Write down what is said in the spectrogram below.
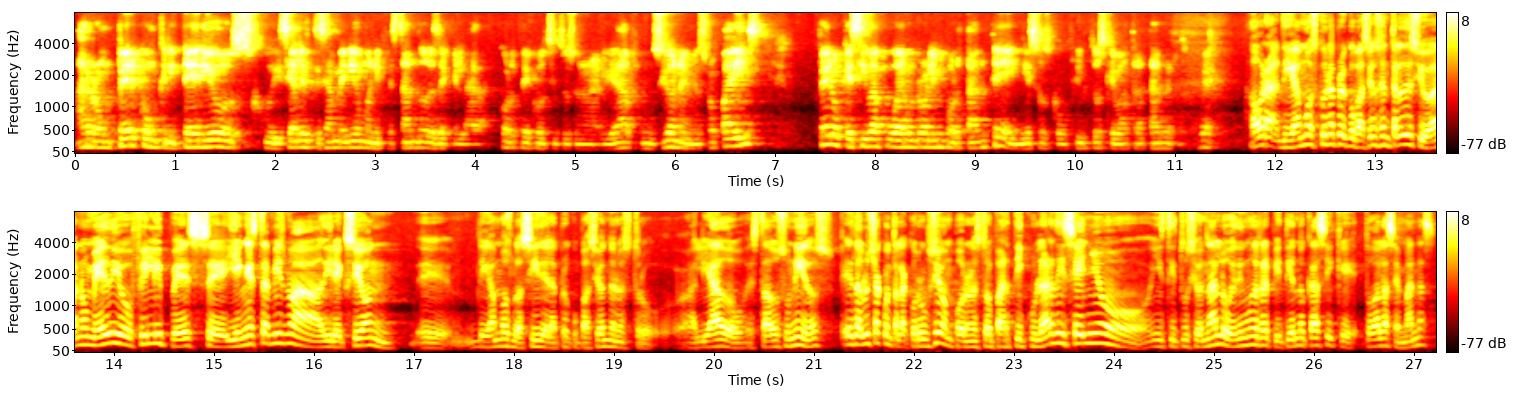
a romper con criterios judiciales que se han venido manifestando desde que la Corte de Constitucionalidad funciona en nuestro país pero que sí va a jugar un rol importante en esos conflictos que va a tratar de resolver. Ahora, digamos que una preocupación central del ciudadano medio, Philip, es, eh, y en esta misma dirección, eh, digámoslo así, de la preocupación de nuestro aliado Estados Unidos, es la lucha contra la corrupción. Por nuestro particular diseño institucional, lo venimos repitiendo casi que todas las semanas,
